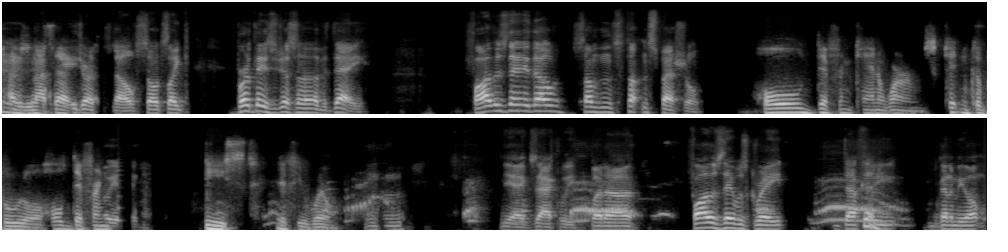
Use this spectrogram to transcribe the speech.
I was not to age ourselves, so it's like birthdays are just another day. Father's Day, though, something something special. Whole different can of worms, kit and caboodle, whole different Oh, yeah. beast, if you will. Mhm. Yeah, exactly. But uh, Father's Day was great. Definitely going to be my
